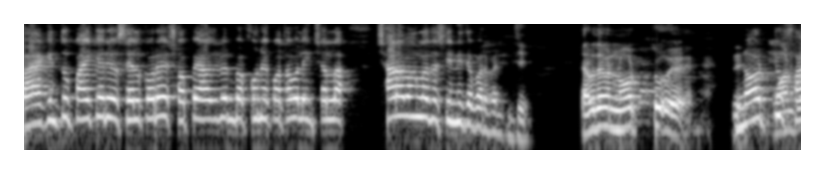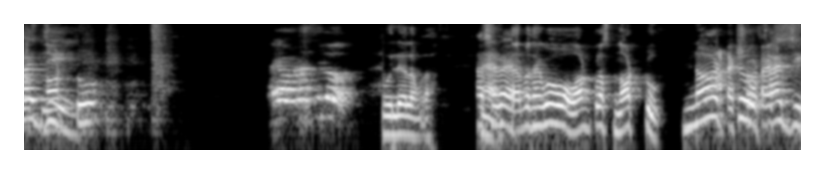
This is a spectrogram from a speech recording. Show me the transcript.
ভাইয়া কিন্তু পাইকারিও সেল করে শপে আসবেন বা ফোনে কথা বলে ইনশাল্লাহ সারা বাংলাদেশে নিতে পারবেন। জি। তারপর দেখো note two Nord two five G বুঝলে আচ্ছা ভাই তারপর থাকব one plus Nord two Nord two five G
